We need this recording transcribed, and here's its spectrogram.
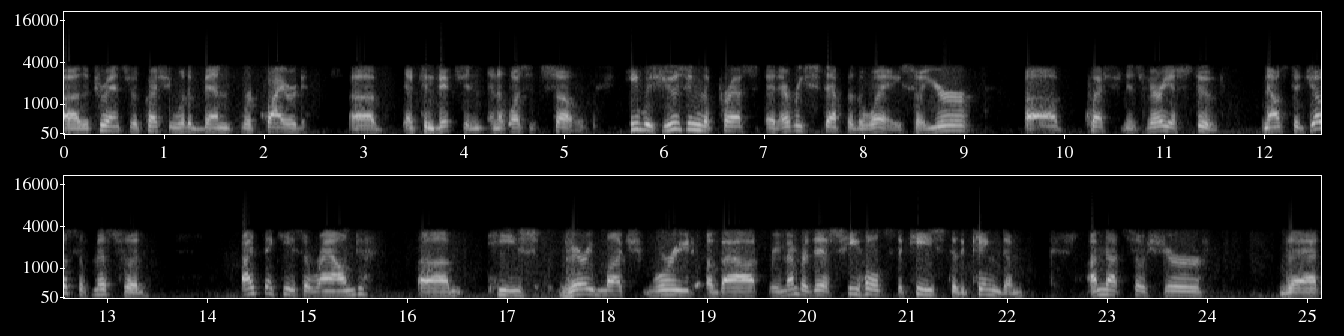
uh, the true answer to the question would have been required uh, a conviction, and it wasn't so. He was using the press at every step of the way. So your uh, question is very astute. Now, as to Joseph Mifsud, I think he's around. Um, he's very much worried about. Remember this: he holds the keys to the kingdom I'm not so sure that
